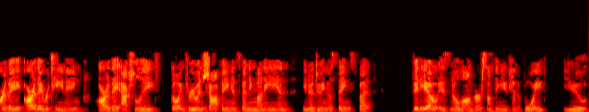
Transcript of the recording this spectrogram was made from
are they, are they retaining? Are they actually going through and shopping and spending money and, you know, doing those things? But video is no longer something you can avoid. You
